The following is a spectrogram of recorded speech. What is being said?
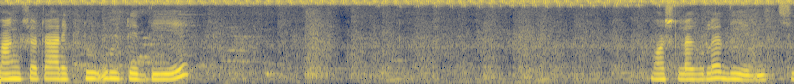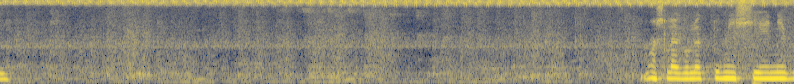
মাংসটা আরেকটু উল্টে দিয়ে মশলাগুলা দিয়ে দিচ্ছি। মশলাগুলো একটু মিশিয়ে নিব।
